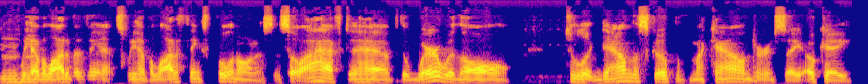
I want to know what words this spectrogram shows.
Mm-hmm. We have a lot of events. We have a lot of things pulling on us. And so I have to have the wherewithal to look down the scope of my calendar and say, okay,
